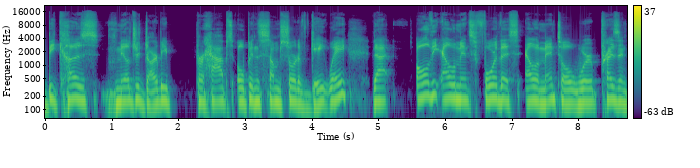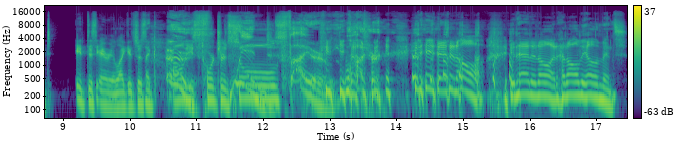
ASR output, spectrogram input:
because Mildred Darby perhaps opens some sort of gateway that all the elements for this elemental were present at this area. Like it's just like all these Earth, tortured Wind, souls. fire, water. it, it had it all. It had it all. It had all the elements.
